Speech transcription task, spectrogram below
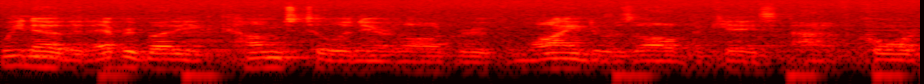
We know that everybody comes to Lanier Law Group wanting to resolve the case out of court,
